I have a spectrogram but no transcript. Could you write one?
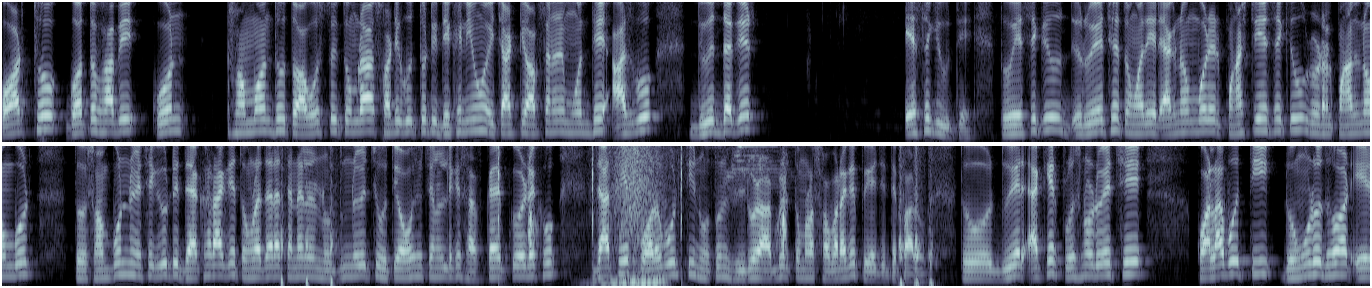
অর্থগতভাবে কোন সম্বন্ধ? তো অবশ্যই তোমরা সঠিক উত্তরটি দেখে নিও। এই চারটি অপশানের মধ্যে আসব দুয়ের দাগের এসে কিউতে তো এসে কিউ রয়েছে তোমাদের এক নম্বরের পাঁচটি এসে কিউ টোটাল পাঁচ নম্বর। তো সম্পূর্ণ এসিকিউটি দেখার আগে তোমরা যারা চ্যানেলে নতুন রয়েছে, অতি অবশ্যই চ্যানেলটিকে সাবস্ক্রাইব করে রেখো, যাতে পরবর্তী নতুন ভিডিওর আপডেট তোমরা সবার আগে পেয়ে যেতে পারো। তো দুয়ের একের প্রশ্ন রয়েছে, কলাবতী ডমুরোধর এর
